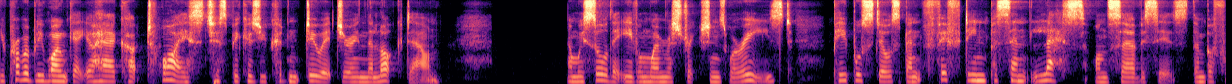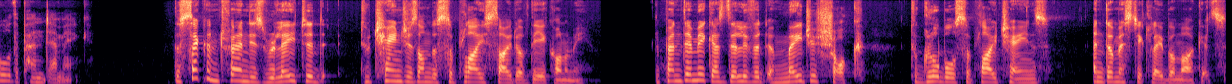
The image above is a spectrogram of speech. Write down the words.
you probably won't get your hair cut twice just because you couldn't do it during the lockdown. And we saw that even when restrictions were eased, people still spent 15% less on services than before the pandemic. The second trend is related to changes on the supply side of the economy. The pandemic has delivered a major shock to global supply chains and domestic labour markets.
